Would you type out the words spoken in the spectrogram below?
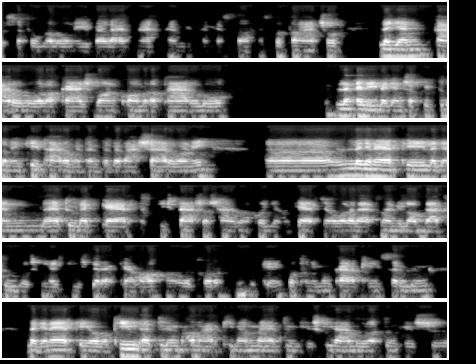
összefoglaló névvel lehetne említeni ezt a, ezt a tanácsot. Legyen tároló a lakásban, kamra tároló, elég legyen csak, mit tudom én, két-három hetente bevásárolni. legyen erkély, legyen lehetőleg kert, kis társaságnak, hogy a kertje, ahol le lehet menni labdát rúgdosni egy kis gyerekkel, ha, ha otthon, otthoni munkára kényszerülünk. Legyen erkély, ahol kiülhetünk, ha már ki nem mehetünk és kirándulhatunk, és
